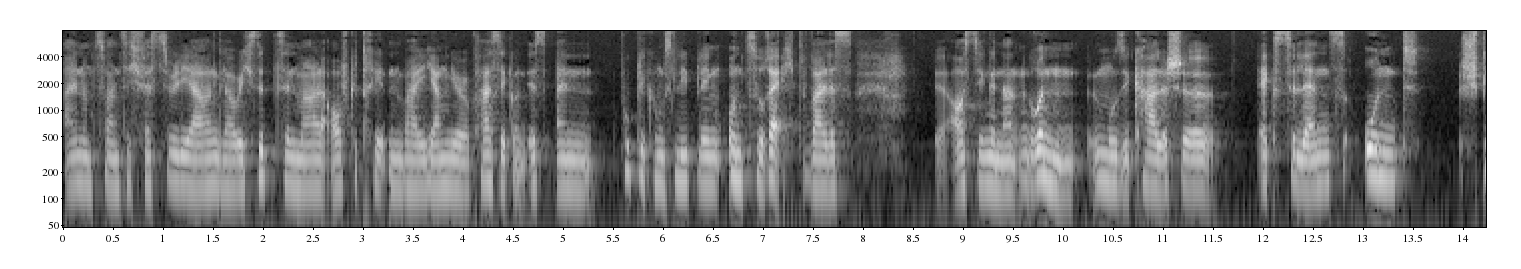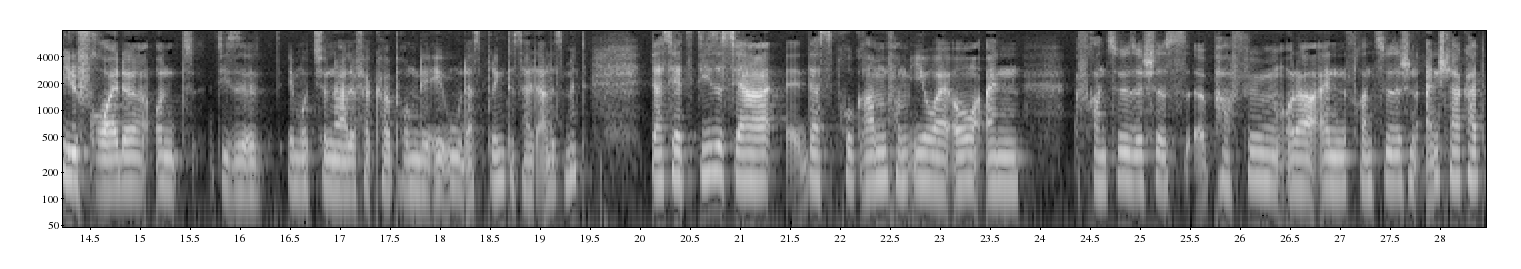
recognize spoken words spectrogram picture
21 Festivaljahren, glaube ich, 17 Mal aufgetreten bei Young Euro Classic und ist ein Publikumsliebling und zu Recht, weil es äh, aus den genannten Gründen musikalische Exzellenz und Spielfreude und diese emotionale Verkörperung der EU, das bringt es halt alles mit. Dass jetzt dieses Jahr äh, das Programm vom EOIO ein französisches äh, Parfüm oder einen französischen Einschlag hat.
